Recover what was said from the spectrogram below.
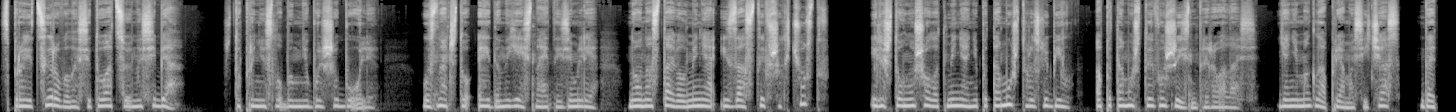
спроецировала ситуацию на себя, что принесло бы мне больше боли. Узнать, что Эйден есть на этой земле, но он оставил меня из-за остывших чувств, или что он ушел от меня не потому, что разлюбил, а потому, что его жизнь прервалась. Я не могла прямо сейчас дать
